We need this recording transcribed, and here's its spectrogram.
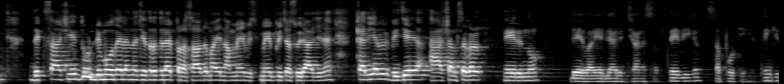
ദിക്സാക്ഷിയും തുണ്ടിമൂതൽ എന്ന ചിത്രത്തിലെ പ്രസാദുമായി നമ്മെ വിസ്മയിപ്പിച്ച സുരാജിന് കരിയറിൽ വിജയ ആശംസകൾ നേരുന്നു. ദയവായി എല്ലാവരും ചാനൽ സബ്സ്ക്രൈബ് ചെയ്യുക, സപ്പോർട്ട് ചെയ്യുക. താങ്ക്.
